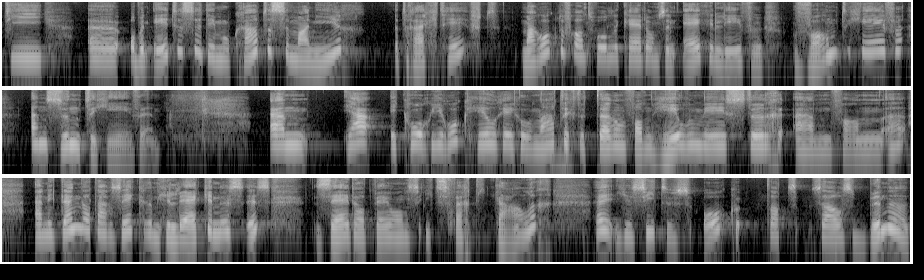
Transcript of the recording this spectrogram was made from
die uh, op een ethische, democratische manier het recht heeft, maar ook de verantwoordelijkheid om zijn eigen leven vorm te geven en zin te geven. En ja, ik hoor hier ook heel regelmatig de term van heelmeester. En, van, en ik denk dat daar zeker een gelijkenis is. Zij dat bij ons iets verticaler. Je ziet dus ook dat zelfs binnen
